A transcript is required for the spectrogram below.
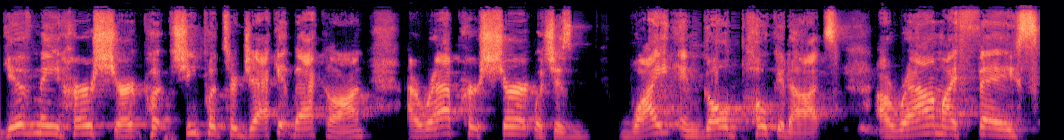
give me her shirt, put, she puts her jacket back on. I wrap her shirt, which is white and gold polka dots around my face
